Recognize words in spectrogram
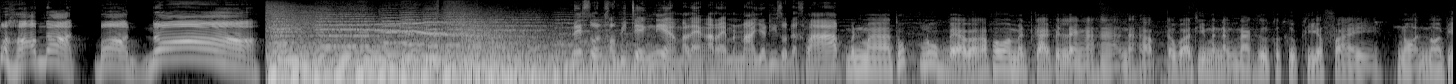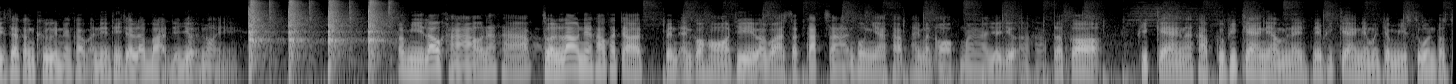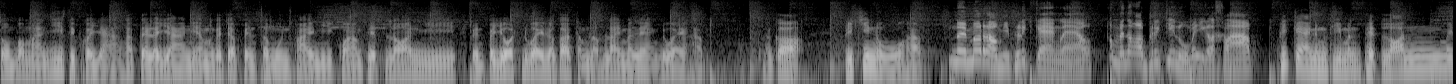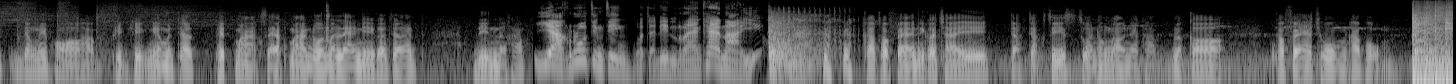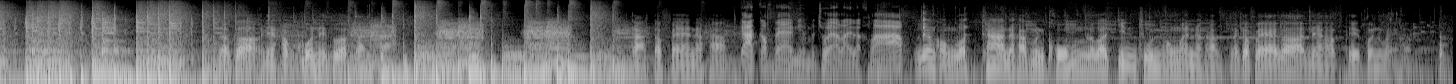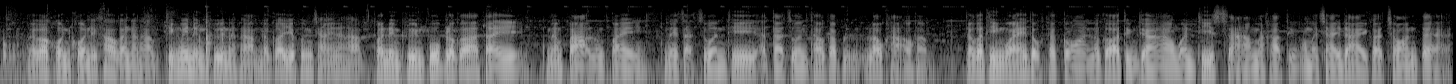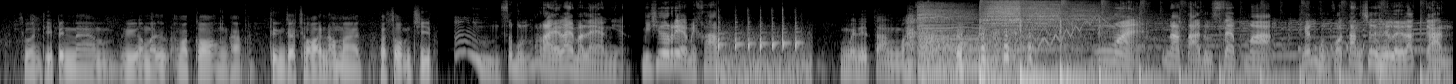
มหาอำนาจบ้านนาในสวนของพี่เจ๋งเนี่ยแมลงอะไรมันมาเยอะที่สุดนะครับ มันมาทุกรูปแบบอะครับ เพราะว่ามันกลายเป็นแหล่งอาหารนะครับ แต่ว่าที่มันหนักๆที่สุดก็คือเพลี้ยไฟหนอนหนอนผีเสื้อกลางคืนนะครับ อันนี้ที่จะระบาดเยอะๆหน่อย ก็มีเหล้าขาวนะครับ ส่วนเหล้าเนี่ยเขาก็จะเป็นแอลกอฮอล์ที่แบบว่าสกัดสารพวกนี้ครับให้มันออกมาเยอะๆอะครับ แล้วก็ พริกแกงนะครับคือพริกแกงเนี่ยในในพริกแกงเนี่ยมันจะมีส่วนผสมประมาณ 20 กว่าอย่างครับแต่ละอย่างเนี่ยมันก็จะเป็นสมุนไพรมีความเผ็ดร้อนมีเป็นประโยชน์ด้วย แล้วก็สำหรับไล่แมลงด้วยครับแล้วก็พริกขี้หนูครับในเมื่อเรามีพริกแกงแล้วทำไมต้องเอาพริกขี้หนูมาอีกล่ะครับพริกแกงเนี่ยบางทีมันเผ็ดร้อนไม่ยังไม่พอครับพริกพริกเนี่ยมันจะเผ็ดมากแสบมากโดนแมลงนี่ก็จะดิ้นนะครับ อยากรู้จริง ๆ ว่าจะดิ้นแรงแค่ไหน กับกาแฟนี่ก็ใช้จากจากที่สวนของเราเนี่ยครับ แล้วก็กาแฟชงครับผม แล้วก็เนี่ยครับคนให้ทั่วกันกากกาแฟนะครับ กากกาแฟเนี่ยมันช่วยอะไรล่ะครับ เรื่องของรสชาตินะครับ มันขมแล้วก็กลิ่นฉุนของมันนะครับ แล้วกาแฟก็เนี่ยครับเทปนไว้ครับ แล้วก็คนคนให้เข้ากันนะครับ ทิ้งไว้หนึ่งคืนนะครับ แล้วก็อย่าเพิ่งใช้นะครับ พอหนึ่งคืนปุ๊บแล้วก็ใส่น้ำเปล่าลงไปในสัดส่วนที่อัตราส่วนเท่ากับเหล้าขาวครับ แล้วก็ทิ้งไว้ให้ตกตะกอนแล้วก็ถึงจะวันที่3อะครับถึงเอามาใช้ได้ก็ช้อนแต่ส่วนที่เป็นน้ำหรือเอามาเอามากรองครับ ถึงจะช้อนเอามาผสมฉีดอืมสมุนไพรไล่แมลงเนี่ยมีชื่อเรียกไหมครับ ไม่ได้ตั้งไว้แหม่หน้าตาดูแซ่บมาก งั้นผมขอตั้งชื่อให้เลยละกัน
